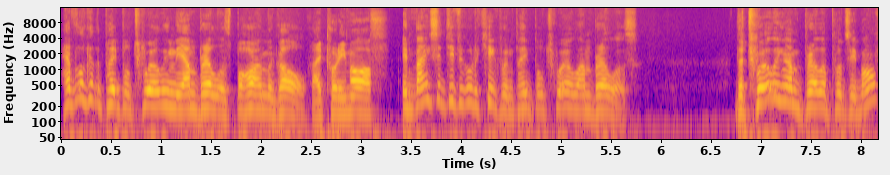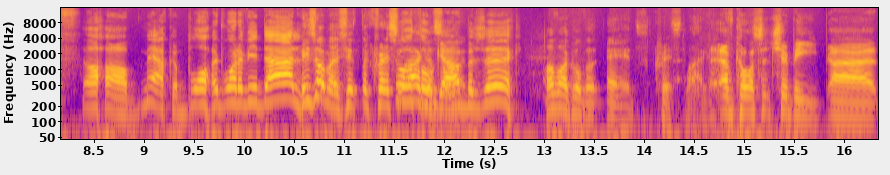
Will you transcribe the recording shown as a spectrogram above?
have a look at the people twirling the umbrellas behind the goal. They put him off. It makes it difficult to kick when people twirl umbrellas. The twirling umbrella puts him off. Oh, Malcolm Blight, what have you done? He's almost hit the crest thought going side. berserk. I like all the ads, crest lager. Of course, it should be uh,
